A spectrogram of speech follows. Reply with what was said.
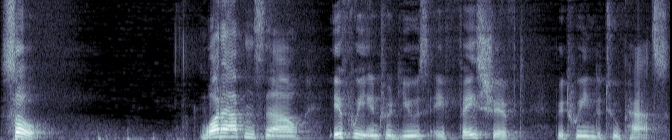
So what happens now if we introduce a phase shift between the two paths?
